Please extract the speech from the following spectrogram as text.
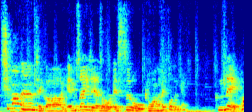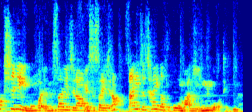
치마는 제가 M 사이즈에서 S로 교환을 했거든요 근데 확실히 뭔가 M 사이즈랑 S 사이즈랑 사이즈 차이가 조금 많이 있는 것 같아요 보면.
